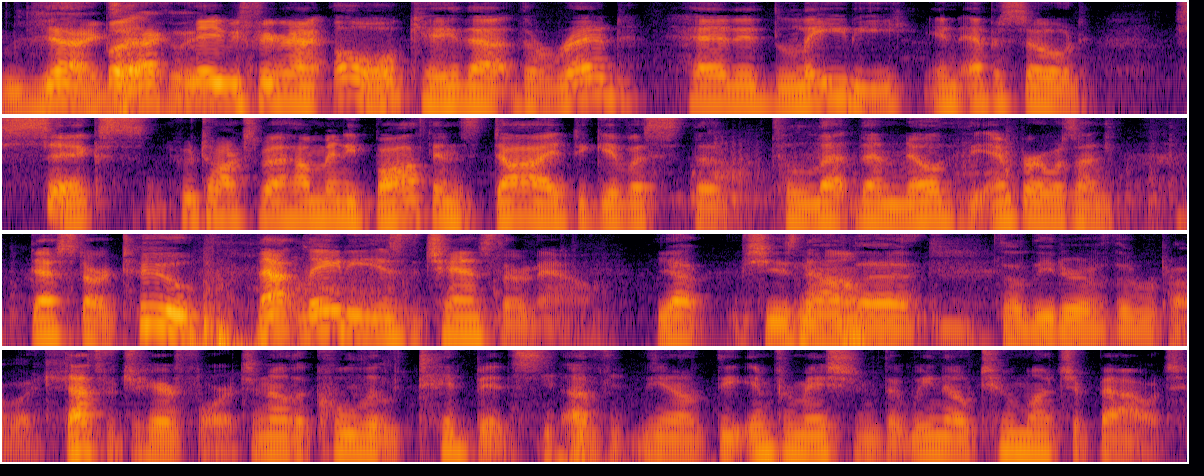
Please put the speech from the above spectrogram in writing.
yeah, exactly. But maybe figuring out, oh, okay, that the red-headed lady in episode six, who talks about how many Bothans died to give us the to let them know that the Emperor was on Death Star two. That lady is the Chancellor now. Yep, she's now You the the leader of the Republic. That's what you're here for to know the cool little tidbits of you know the information that we know too much about.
